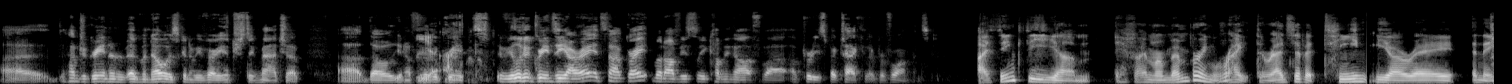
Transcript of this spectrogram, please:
uh, Hunter Greene and, and Manoah is going to be a very interesting matchup. Uh, though you know, if you, yeah. look at Greene's, if you look at Greene's ERA, it's not great, but obviously coming off uh, a pretty spectacular performance. I think the um, if I'm remembering right, the Reds have a team ERA, and they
